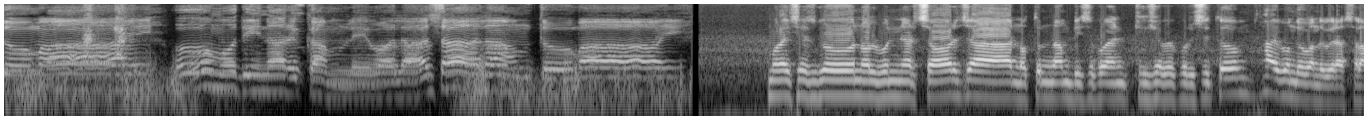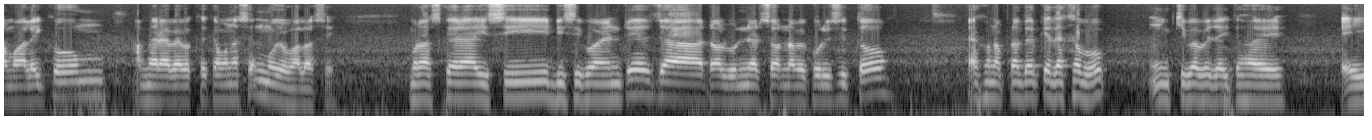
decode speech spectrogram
তোমায়। ও মদিনার কামলিওয়ালা সালাম তোমায়। মরাইশেষগো নলবনিয়ার চর যা নতুন নাম ডিসি পয়েন্ট হিসাবে পরিচিত। হাই বন্ধু বান্ধবীরা আসসালামু আলাইকুম। আপনারা ব্যাপারে কেমন আছেন? ময়ও ভালো আছি। আমরা আজকে আইসি ডিসি পয়েন্টে, যা নলবনিয়ার চর নামে পরিচিত। এখন আপনাদেরকে দেখাবো কীভাবে যাইতে হয় এই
